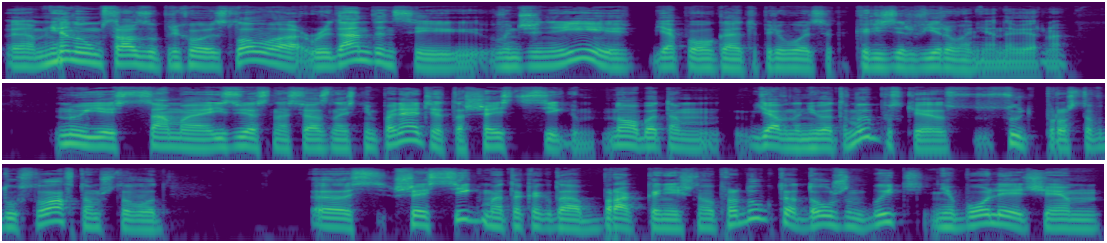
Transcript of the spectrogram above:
Э, мне на ум сразу приходит слово redundancy в инженерии. Я полагаю, это переводится как резервирование, наверное. Ну, есть самое известное, связанное с ним понятие, это 6 сигм. Но об этом явно не в этом выпуске. Суть просто в двух словах в том, что вот 6 э, сигм — это когда брак конечного продукта должен быть не более чем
